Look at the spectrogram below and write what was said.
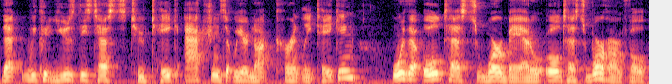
that we could use these tests to take actions that we are not currently taking, or that old tests were bad or old tests were harmful,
